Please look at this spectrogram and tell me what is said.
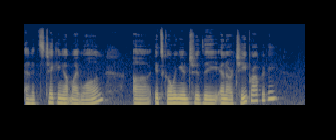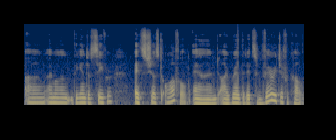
And it's taking up my lawn. Uh, it's going into the NRT property. Um, I'm on the end of Seaver. It's just awful. And I read that it's very difficult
